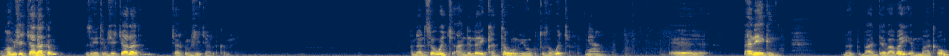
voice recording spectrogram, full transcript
ውሃ ምሸጭ አላቅም፣ ዘይት ምሸጭ አላቅም፣ ጨርቅ ምሸጭ አላቅም። እኔ አንዳንድ ሰዎች አንድ ላይ ከተው የሚወቅጡ ሰዎች አሉ። እኔ ግን በአደባባይ የማውቀውም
